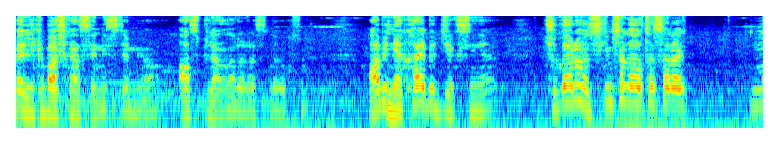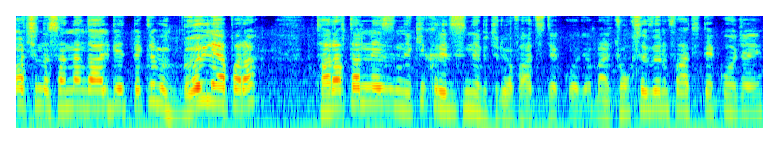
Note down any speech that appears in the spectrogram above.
Belli ki başkan seni istemiyor. Az planlar arasında yoksun. Abi ne kaybedeceksin ya? Çıkar onu. Kimse Galatasaray maçında senden galibiyet beklemiyor. Böyle yaparak taraftarın nezdindeki kredisini bitiriyor Fatih Tekke Hoca. Ben çok seviyorum Fatih Tekke Hoca'yı.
